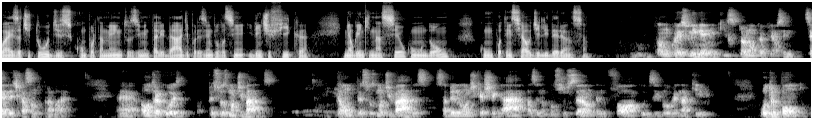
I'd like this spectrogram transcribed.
Quais atitudes, comportamentos e mentalidade, por exemplo, você identifica em alguém que nasceu com um dom, com um potencial de liderança? Então, não conheço ninguém que se tornou um campeão sem, sem a dedicação do trabalho. É, outra coisa, pessoas motivadas. Então, pessoas motivadas, sabendo onde quer chegar, fazendo construção, tendo foco, desenvolvendo aquilo. Outro ponto,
